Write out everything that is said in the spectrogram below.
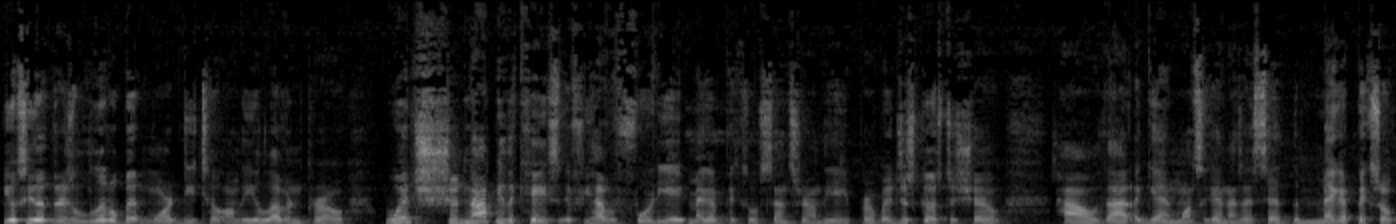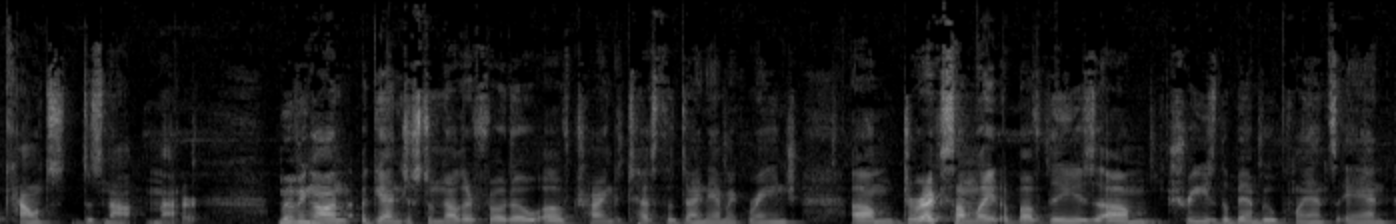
you'll see that there's a little bit more detail on the 11 Pro, which should not be the case if you have a 48 megapixel sensor on the 8 Pro, but it just goes to show how that, again, once again, as I said, the megapixel counts does not matter. Moving on, again, just another photo of trying to test the dynamic range. Um, direct sunlight above these um, trees, the bamboo plants, and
